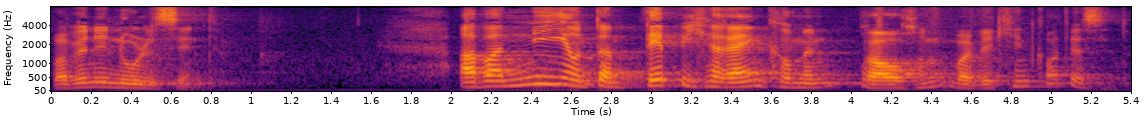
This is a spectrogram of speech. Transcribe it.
weil wir eine Null sind. Aber nie unterm Teppich hereinkommen brauchen, weil wir Kind Gottes sind.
